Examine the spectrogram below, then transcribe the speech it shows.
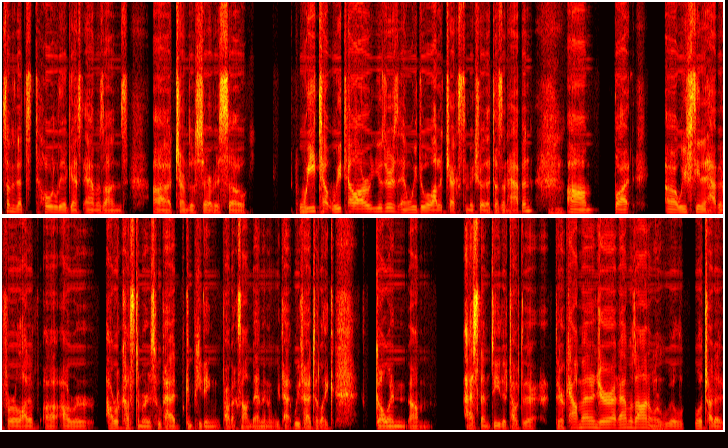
something that's totally against Amazon's uh, terms of service. So we tell we tell our users, and we do a lot of checks to make sure that doesn't happen. Mhm. Um, but uh, we've seen it happen for a lot of uh, our our customers who've had competing products on them, and we've had we've had to like go and um, ask them to either talk to their their account manager at Amazon, or Mhm. we'll we'll try to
